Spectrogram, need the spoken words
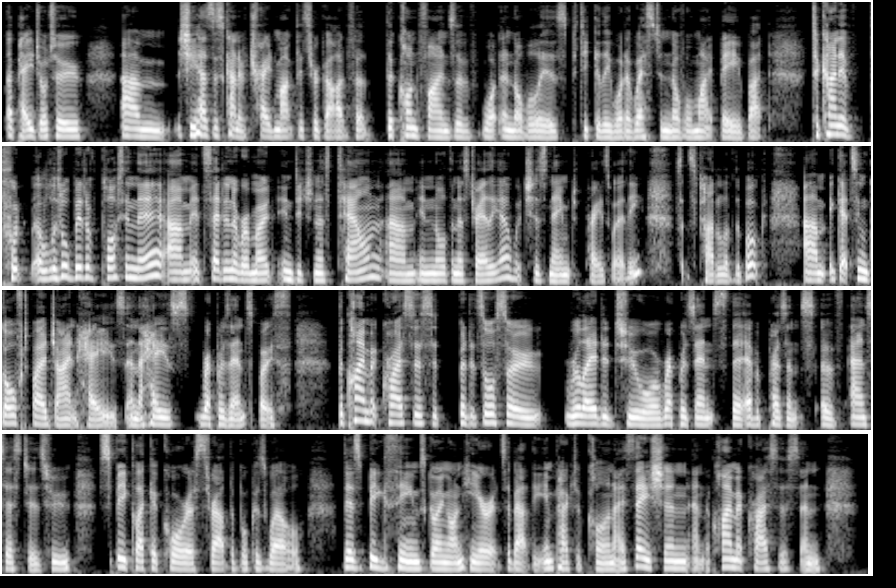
a page or two. Um, she has this kind of trademark disregard for the confines of what a novel is, particularly what a Western novel might be. But to kind of put a little bit of plot in there, um, it's set in a remote Indigenous town um, in Northern Australia, which is named Praiseworthy. So it's the title of the book. Um, it gets engulfed by a giant haze, and the haze represents both the climate crisis, but it's also related to or represents the ever presence of ancestors who speak like a chorus throughout the book as well. There's big themes going on here. It's about the impact of colonization and the climate crisis and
